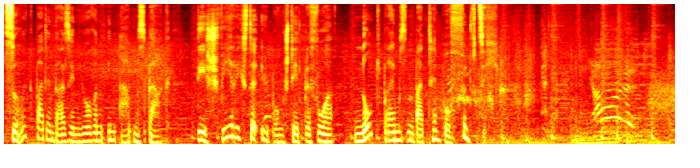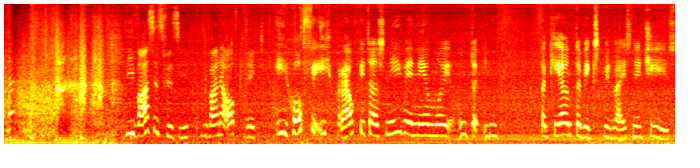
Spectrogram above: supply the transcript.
Zurück bei den drei Senioren in Abensberg. Die schwierigste Übung steht bevor. Notbremsen bei Tempo 50. Wie war es jetzt für Sie? Sie waren ja aufgeregt. Ich hoffe, ich brauche das nie, wenn ich mal unter, im Verkehr unterwegs bin, weil es nicht schön ist.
